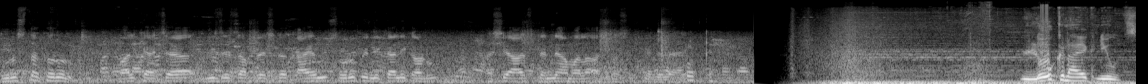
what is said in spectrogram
दुरुस्त करून पालख्याच्या विजेचा प्रश्न कायमस्वरूपी निकाली काढू अशी आज त्यांनी आम्हाला आश्वासित केलेले आहे. लोकनायक न्यूज.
